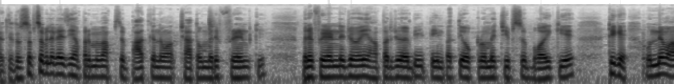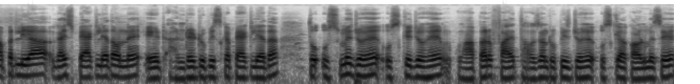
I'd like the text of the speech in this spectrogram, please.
करते हैं। तो सबसे पहले गाइज़ यहाँ पर मैं आपसे बात करना चाहता हूँ मेरे फ्रेंड की। मेरे फ्रेंड ने जो है यहाँ पर जो है अभी तीन पत्ती ऑक्ट्रो में चिप्स बॉय किए, ठीक है? उनने वहाँ पर लिया गाइस पैक लिया था उनने एट हंड्रेड रुपीज़ का पैक लिया था। तो उसमें जो है, उसके जो है, वहाँ पर फाइव थाउज़ेंड रुपीज़ जो है, उसके अकाउंट में से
